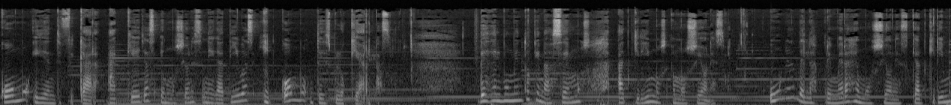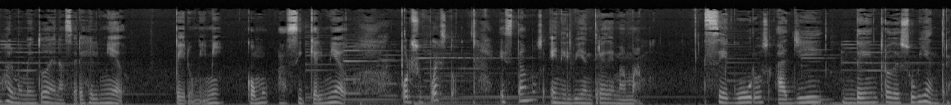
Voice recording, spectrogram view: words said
cómo identificar aquellas emociones negativas y cómo desbloquearlas. Desde el momento que nacemos adquirimos emociones. Una de las primeras emociones que adquirimos al momento de nacer es el miedo. Pero Mimi, ¿cómo así que el miedo? Por supuesto, estamos en el vientre de mamá, seguros allí dentro de su vientre.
